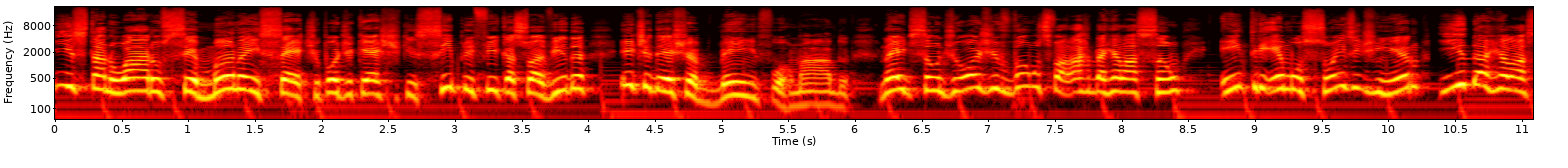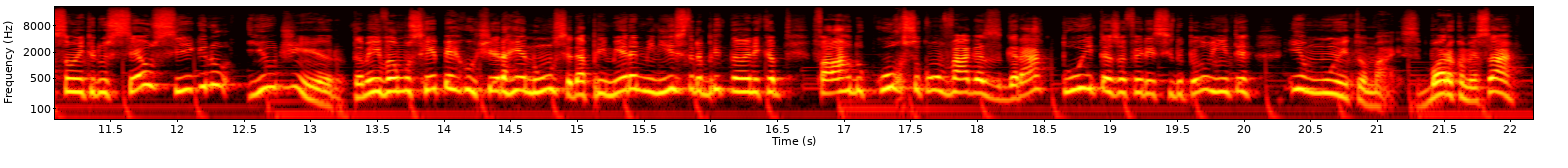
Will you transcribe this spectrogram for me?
E está no ar o Semana em 7, o podcast que simplifica a sua vida e te deixa bem informado. Na edição de hoje vamos falar da relação entre emoções e dinheiro e da relação entre o seu signo e o dinheiro. Também vamos repercutir a renúncia da primeira-ministra britânica, falar do curso com vagas gratuitas oferecido pelo Inter e muito mais. Bora começar?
